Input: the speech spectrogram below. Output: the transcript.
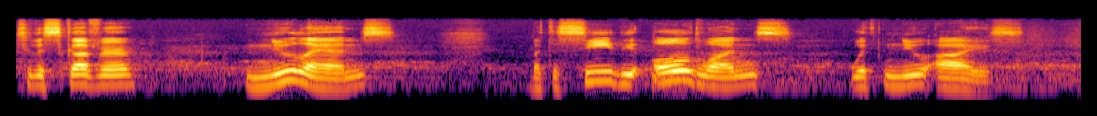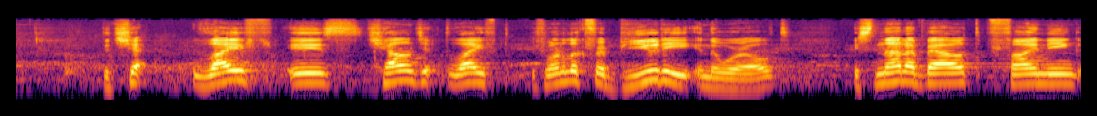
to discover new lands, but to see the old ones with new eyes. The life is challenging. life if you want to look for beauty in the world, it's not about finding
